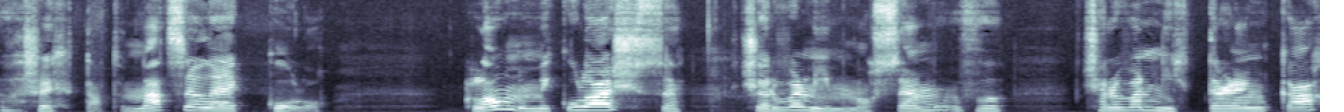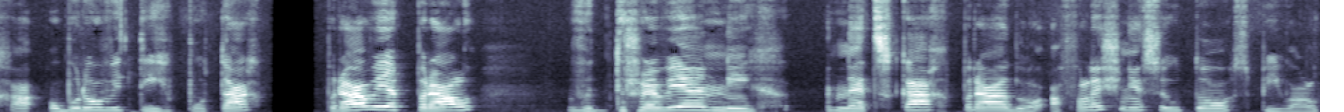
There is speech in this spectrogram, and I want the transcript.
hřechtat na celé kolo. Klaun Mikuláš se červeným nosem v červených trenkách a obrovitých botách právě pral v dřevěných neckách prádlo a falešně si u toho zpíval.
